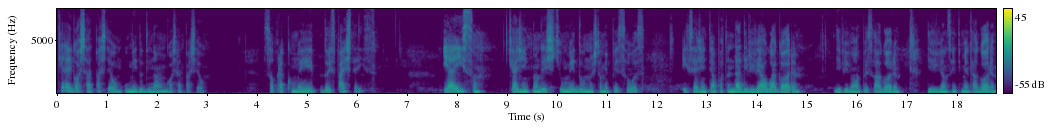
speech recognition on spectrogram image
querer gostar de pastel, o medo de não gostar de pastel, só para comer dois pastéis. E é isso, que a gente não deixe que o medo nos tome pessoas e que se a gente tem a oportunidade de viver algo agora, de viver uma pessoa agora, de viver um sentimento agora,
